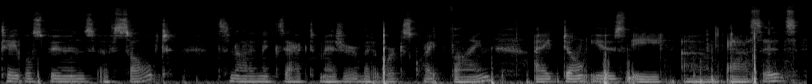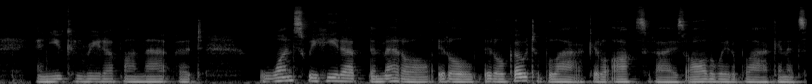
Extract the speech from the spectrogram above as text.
tablespoons of salt. It's not an exact measure, but it works quite fine. I don't use the um, acids, and you can read up on that, but once we heat up the metal, it'll it'll go to black. It'll oxidize all the way to black, and it's,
